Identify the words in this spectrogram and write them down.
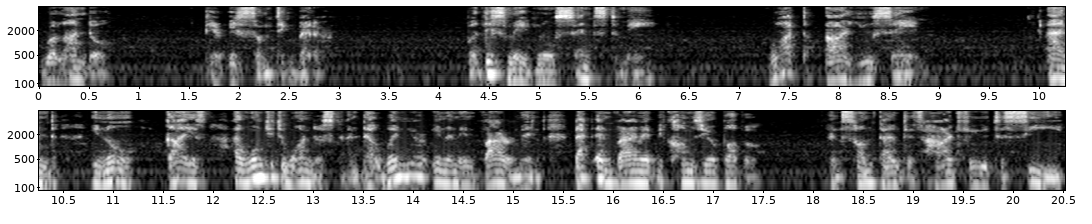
Rolando, there is something better. But this made no sense to me. What are you saying? And, you know, guys, I want you to understand that when you're in an environment, that environment becomes your bubble. And sometimes it's hard for you to see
